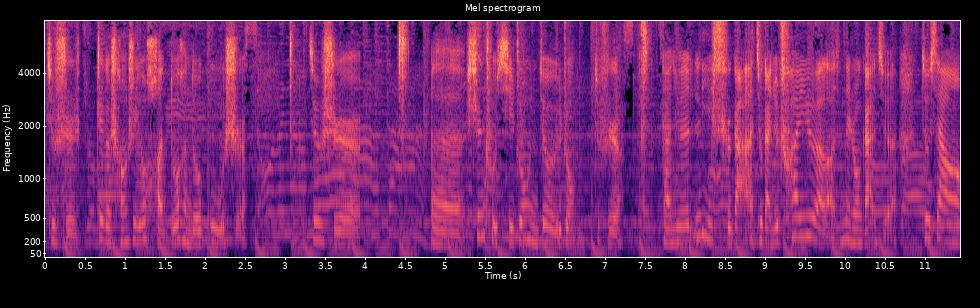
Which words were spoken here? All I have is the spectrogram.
就是这个城市有很多很多故事，就是，呃，身处其中，你就有一种就是感觉历史感，就感觉穿越了，就那种感觉，就像，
